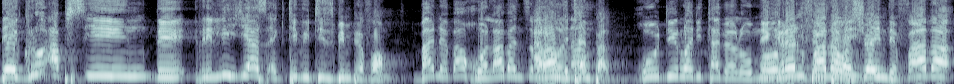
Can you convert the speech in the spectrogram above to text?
they grew up seeing the religious activities being performed ba ne ba gola ba ntse ba Around the temple. Go dirwa ditlhabelo The mo grandfather was showing the father,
